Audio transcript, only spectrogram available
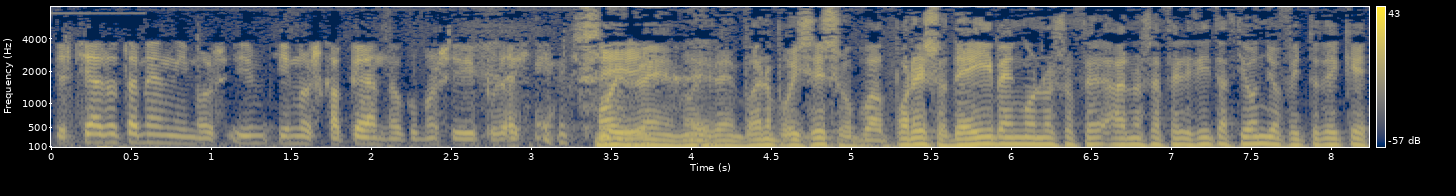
este ano tamén imos, imos capeando, como se di por aí. Sí. Moi ben, moi ben. Bueno, pois eso, por eso, de aí vengo noso, a nosa felicitación e o feito de que,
